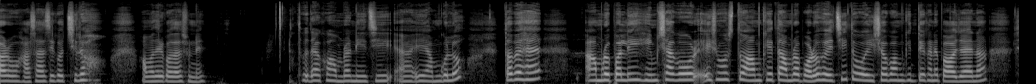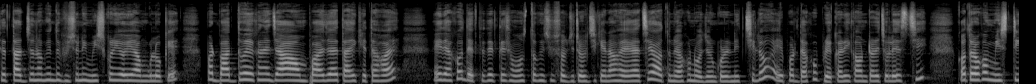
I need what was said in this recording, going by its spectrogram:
আর ও হাসাহাসি করছিল আমাদের কথা শুনে। তো দেখো, আমরা নিয়েছি এই আমগুলো। তবে হ্যাঁ আম্রপালি, হিমসাগর এই সমস্ত আম খেতে আমরা বড় হয়েছি, তো এইসব আম কিন্তু এখানে পাওয়া যায় না। সে তার জন্য কিন্তু ভীষণই মিস করি ওই আমগুলোকে। বাট বাধ্য এখানে যা আম পাওয়া যায় তাই খেতে হয়। এই দেখো, দেখতে দেখতে সমস্ত কিছু সবজি টবজি কেনা হয়ে গেছে। অতনু এখন ওজন করে নিচ্ছিল। এরপর দেখো বেকারি কাউন্টারে চলে এসেছি। কত রকম মিষ্টি,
